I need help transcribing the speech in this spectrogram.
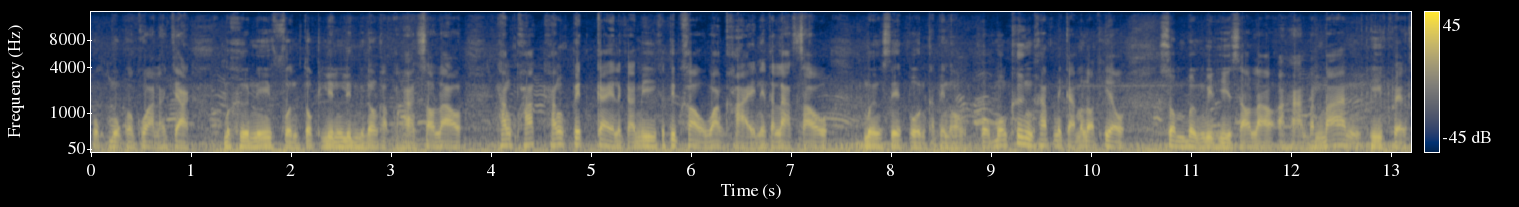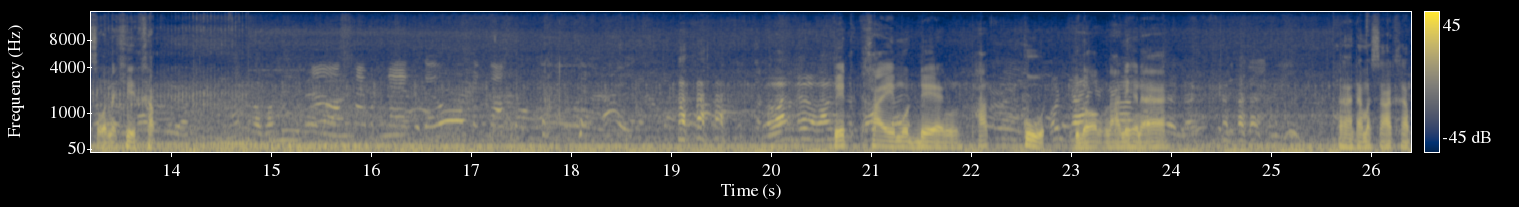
6โมงกว่าหลังจาก เมื่อคืนนี้ฝนตกลินลินพี่น้องครับอาหารซาวลาวทั้งพักทั้งเป็ดไก่แล้วก็มีกระติบข้าววางขายในตลาดเซาเมืองเซปูนครับพี่น้อง6โมงครึ่งครับในการมาเลาะเที่ยวชมเบิงวิถีซาวลาวอาหารบ้านๆที่แขวงสวรรณเขตครับ เป็ดไข่หมดแดงพักกูดพี่น้องร้านนี้นะอาหารธรรมชาสติครับ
